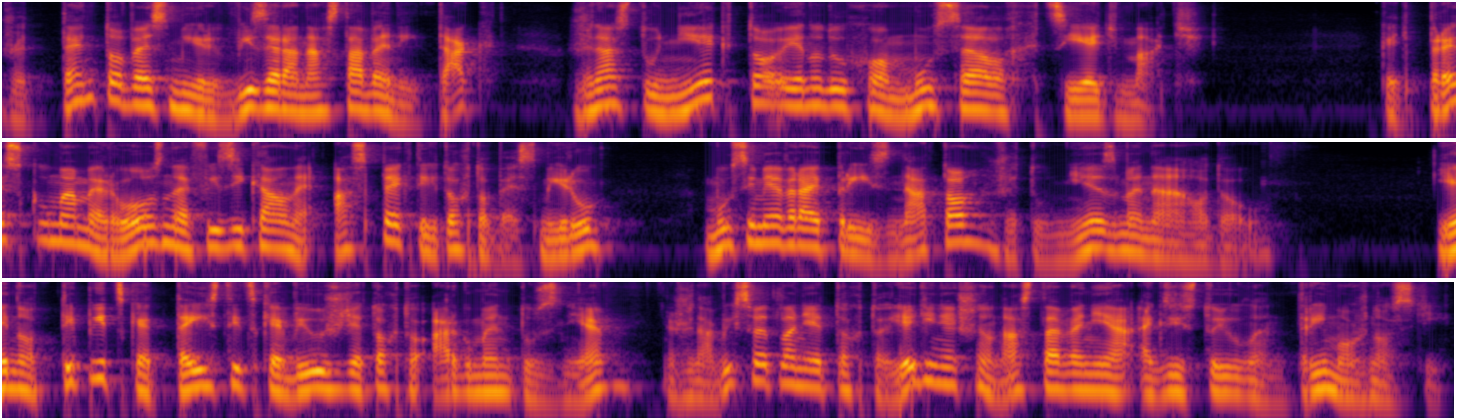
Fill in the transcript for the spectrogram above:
že tento vesmír vyzerá nastavený tak, že nás tu niekto jednoducho musel chcieť mať. Keď preskúmame rôzne fyzikálne aspekty tohto vesmíru, musíme vraj prísť na to, že tu nie sme náhodou. Jedno typické teistické využitie tohto argumentu znie, že na vysvetlenie tohto jedinečného nastavenia existujú len tri možnosti.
